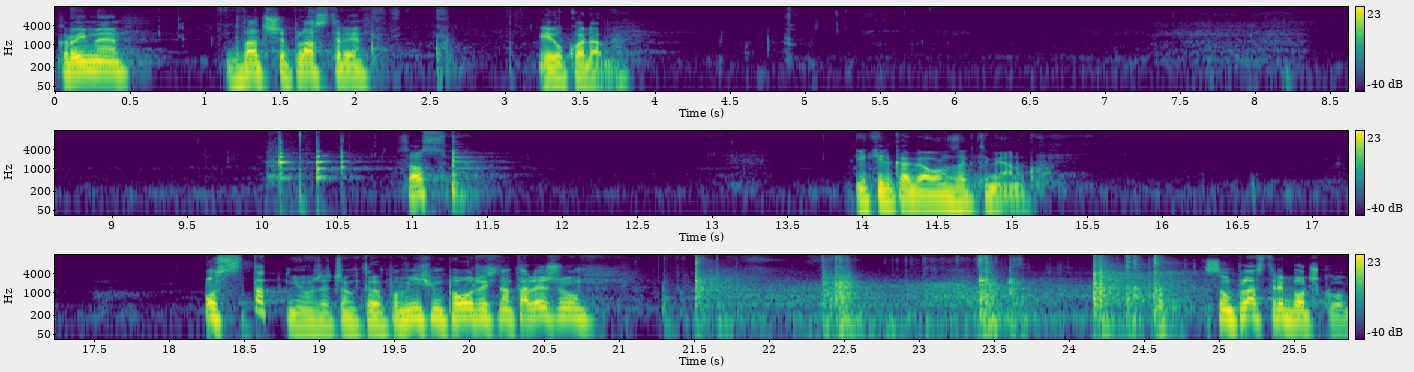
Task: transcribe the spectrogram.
Kroimy dwa, trzy plastry i układamy. Sos i kilka gałązek tymianku. Ostatnią rzeczą, którą powinniśmy położyć na talerzu, są plastry boczku.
